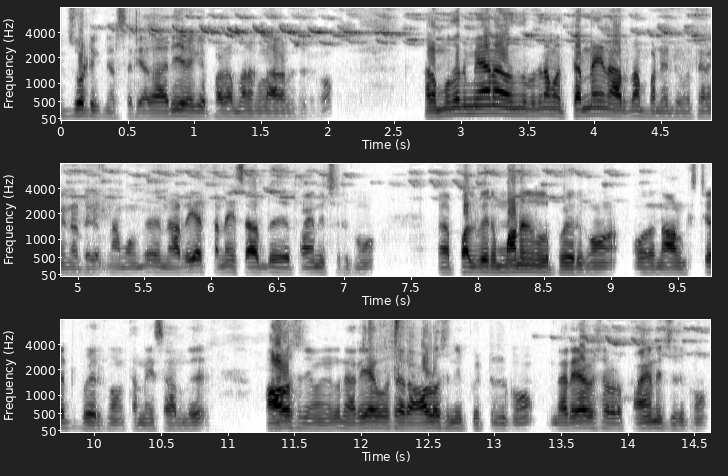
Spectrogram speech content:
எக்ஸோட்டிக் நர்சரி அதாவது அரிய வகை பழமரங்கள் ஆரம்பிச்சிருக்கோம். அது முதன்மையான வந்து பார்த்திங்கன்னா நம்ம தென்னை நார் தான் பண்ணிட்டு இருக்கோம் தென்னை நாட்டுகள். நம்ம வந்து நிறைய தென்னை சார்ந்து பயணிச்சிருக்கோம். பல்வேறு மாநிலங்கள் போயிருக்கோம். ஒரு நான்கு ஸ்டேட் போயிருக்கோம் தென்னை சார்ந்து. ஆலோசனை வாங்கியிருக்கோம் நிறையா விவசாய ஆலோசனை பெற்றிருக்கோம். நிறைய விவசாயோட பயணிச்சிருக்கோம்.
